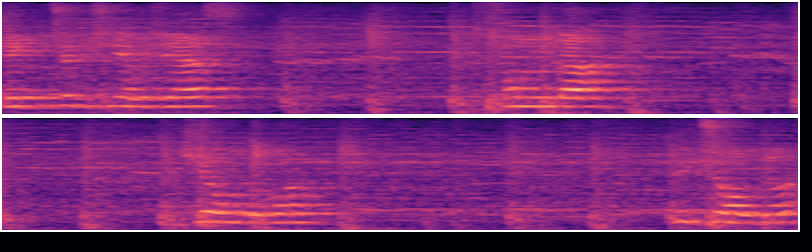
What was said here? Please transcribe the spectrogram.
Tekli çöküşünü yapacağız. Sonunda 2 oldu bu. 3 oldu.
